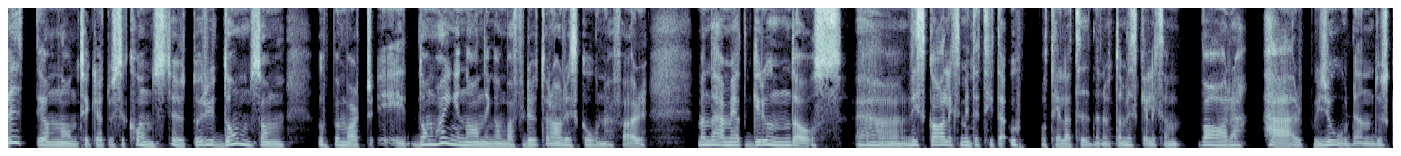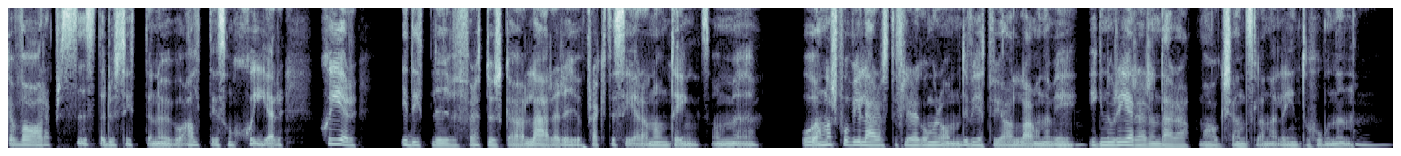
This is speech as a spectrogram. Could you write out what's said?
Skit i om någon tycker att du ser konstig ut, då är det ju de som uppenbart, de har ingen aning om varför du tar av dig skorna för. Men det här med att grunda oss. Eh, vi ska liksom inte titta uppåt hela tiden utan vi ska liksom vara här på jorden. Du ska vara precis där du sitter nu och allt det som sker, sker i ditt liv för att du ska lära dig och praktisera någonting. Som, eh, och annars får vi lära oss det flera gånger om, det vet vi ju alla. Och när vi mm. ignorerar den där magkänslan eller intuitionen. Mm.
